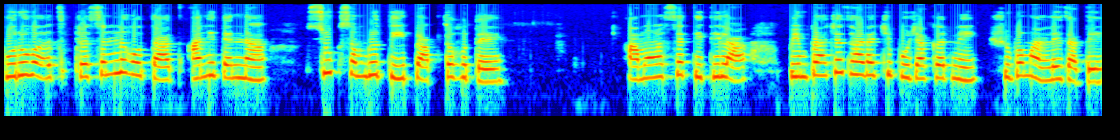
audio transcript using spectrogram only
पूर्वज प्रसन्न होतात आणि त्यांना सुख समृद्धी प्राप्त होते. अमावस्या तिथीला पिंपळाच्या झाडाची पूजा करणे शुभ मानले जाते.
